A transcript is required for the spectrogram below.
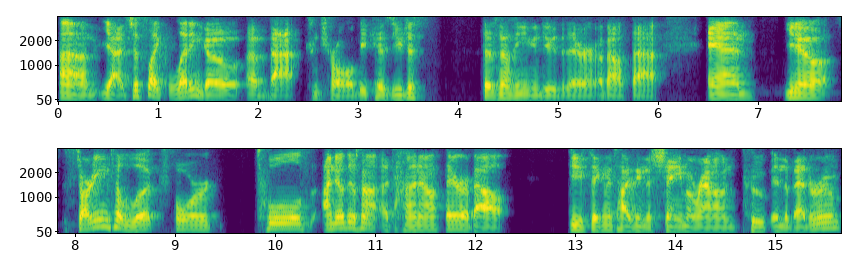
um, yeah, it's just like letting go of that control because you just there's nothing you can do there about that. And you know, starting to look for tools. I know there's not a ton out there about destigmatizing the shame around poop in the bedroom,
